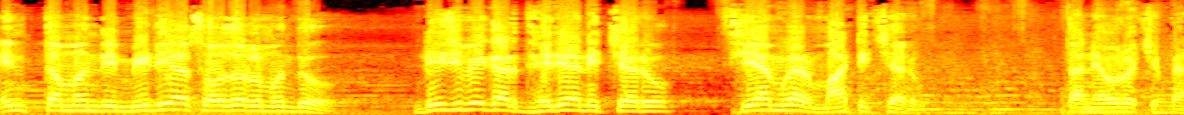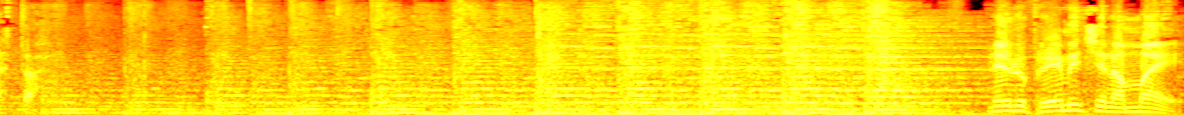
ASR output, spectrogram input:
ఇంతమంది మీడియా సోదరుల ముందు డీజీపీ గారు ధైర్యాన్ని ఇచ్చారు సీఎం గారు మాటిచ్చారు. తను ఎవరో చెప్పేస్తా. నేను ప్రేమించిన అమ్మాయి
